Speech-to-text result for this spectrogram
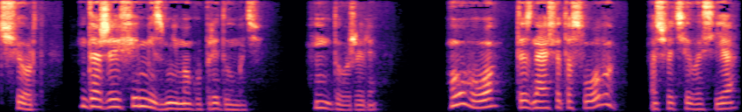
Черт, даже эфемизм не могу придумать. Дожили. Ого, ты знаешь это слово? Ошутилась я,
